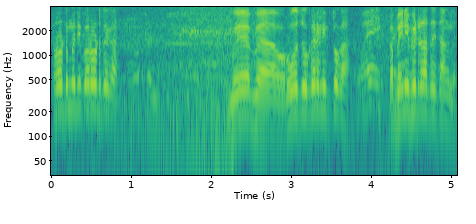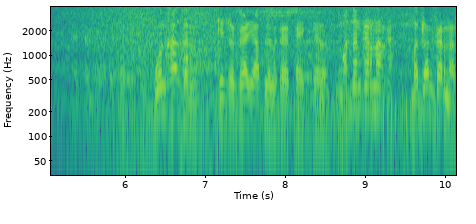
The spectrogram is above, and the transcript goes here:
फ्रॉडमध्ये परवडते का? वे रोज वगैरे निघतो का? का बेनिफिट राहते चांगलं? कोण खासदार होईल? त्याचं काय आपल्याला काय काय कळत मतदान करणार का? मतदान करणार.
